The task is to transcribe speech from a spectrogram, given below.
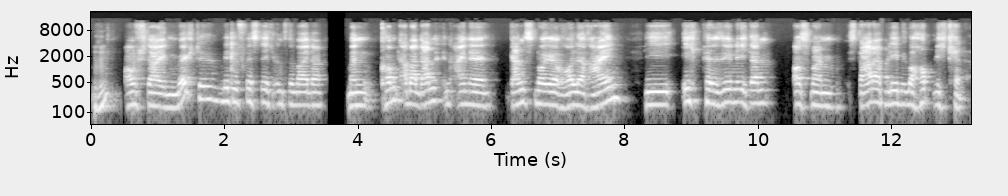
mhm. aufsteigen möchte, mittelfristig und so weiter. Man kommt aber dann in eine ganz neue Rolle rein, die ich persönlich dann aus meinem Startup-Leben überhaupt nicht kenne.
